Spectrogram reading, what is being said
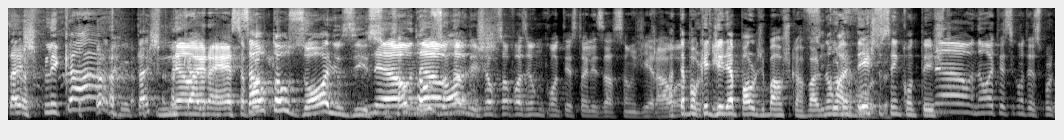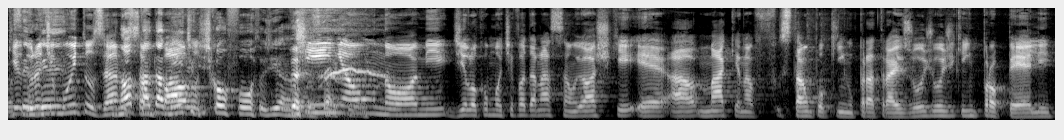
Tá explicado, tá explicado. Não era essa, Salta aos olhos isso. Não, salta aos não, olhos. não, deixa eu só fazer uma contextualização geral. Até porque, diria Paulo de Barros Carvalho, Ficou não há nervoso. texto sem contexto. Não, não é ter esse contexto, porque Você durante muitos anos São Notadamente Paulo o desconforto de ambos. tinha um nome de locomotiva da nação. Eu acho que é, a máquina está um pouquinho para trás hoje. Hoje quem propele,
